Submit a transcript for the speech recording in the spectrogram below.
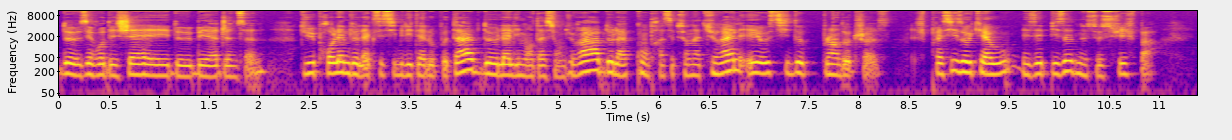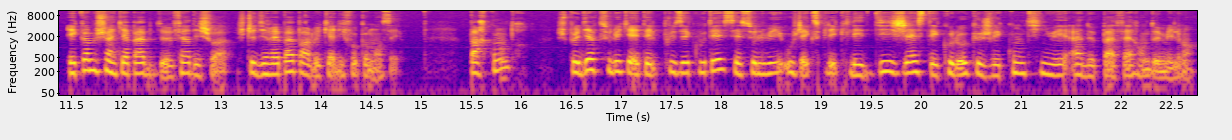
de zéro déchet et de Bea Johnson, du problème de l'accessibilité à l'eau potable, de l'alimentation durable, de la contraception naturelle et aussi de plein d'autres choses. Je précise au cas où, les épisodes ne se suivent pas. Et comme je suis incapable de faire des choix, je te dirai pas par lequel il faut commencer. Par contre, je peux dire que celui qui a été le plus écouté, c'est celui où j'explique les 10 gestes écolos que je vais continuer à ne pas faire en 2020.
